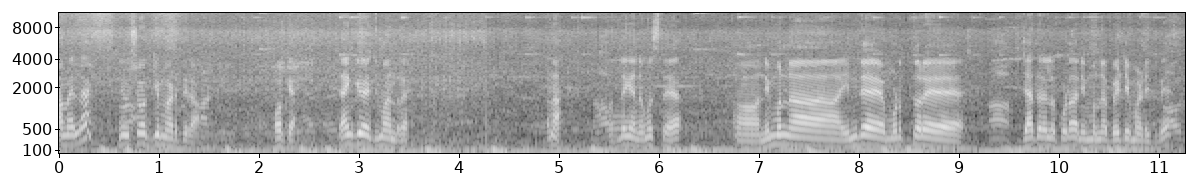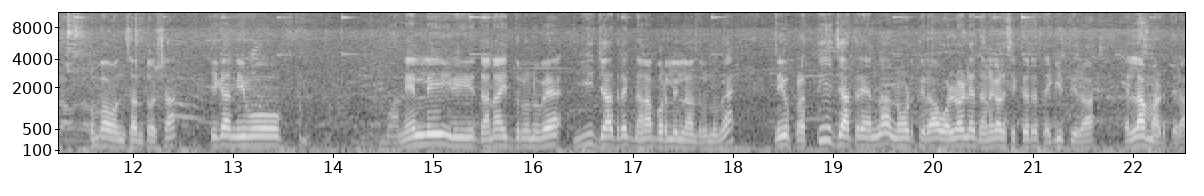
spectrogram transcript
ಆಮೇಲೆ ನೀವು ಶೋಕಿ ಮಾಡ್ತೀರಾ? ಓಕೆ. ಥ್ಯಾಂಕ್ ಯು ಯಜಮಾನ್ರೆ. ಅಣ್ಣ ಮೊದಲಿಗೆ ನಮಸ್ತೆ. ನಿಮ್ಮನ್ನ ಹಿಂದೆ ಮುಡ್ತೊರೆ ಜಾತ್ರೆಯಲ್ಲೂ ಕೂಡ ನಿಮ್ಮನ್ನ ಭೇಟಿ ಮಾಡಿದ್ವಿ. ತುಂಬ ಒಂದು ಸಂತೋಷ. ಈಗ ನೀವು ಮನೆಯಲ್ಲಿ ಈ ದನ ಇದ್ರೂ ಈ ಜಾತ್ರೆಗೆ ದನ ಬರಲಿಲ್ಲ ಅಂದ್ರೂ ನೀವು ಪ್ರತಿ ಜಾತ್ರೆಯನ್ನು ನೋಡ್ತೀರಾ? ಒಳ್ಳೊಳ್ಳೆ ದನಗಳು ಸಿಕ್ಕಿದ್ರೆ ತೆಗಿತೀರಾ? ಎಲ್ಲ ಮಾಡ್ತೀರಾ?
